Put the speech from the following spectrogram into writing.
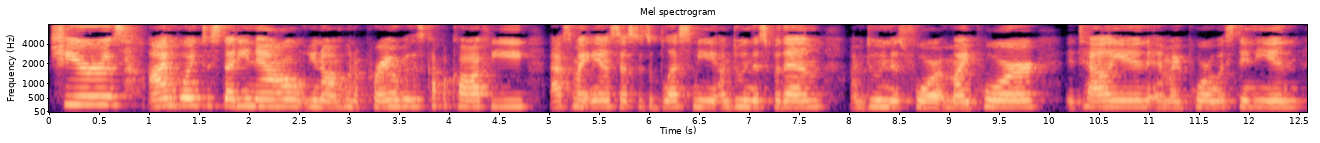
cheers. I'm going to study now. You know, I'm going to pray over this cup of coffee, ask my ancestors to bless me. I'm doing this for them. I'm doing this for my poor Italian and my poor West Indian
